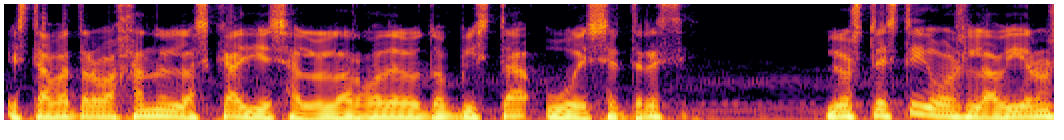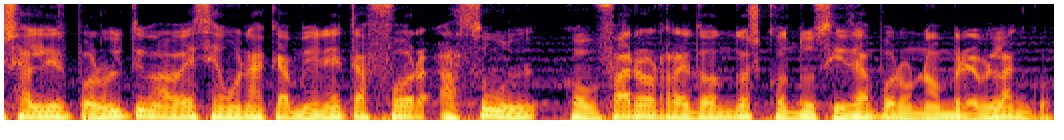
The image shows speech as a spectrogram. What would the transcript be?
Estaba trabajando en las calles a lo largo de la autopista US-13. Los testigos la vieron salir por última vez en una camioneta Ford azul con faros redondos conducida por un hombre blanco.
